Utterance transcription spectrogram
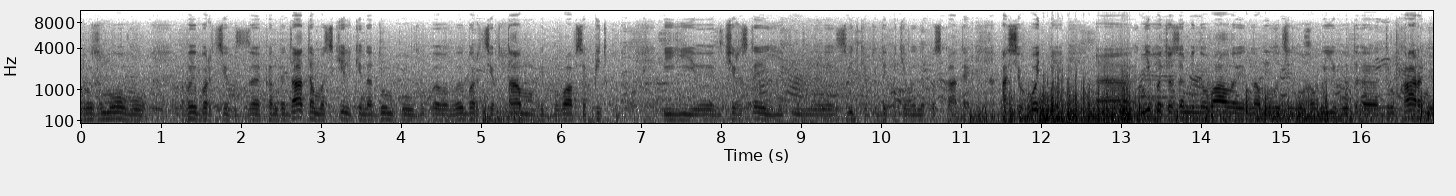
в розмову виборців з кандидатом, оскільки, на думку е, виборців, там відбувався підкуп. І через те їх свідків туди хотіли не пускати. А сьогодні е, нібито замінували на вулиці Луговій е, друкарню,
